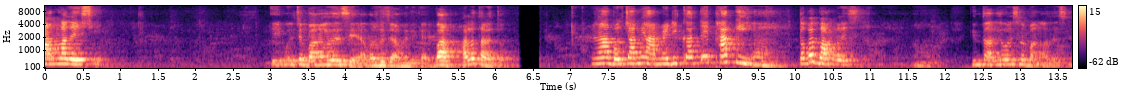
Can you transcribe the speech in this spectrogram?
বাংলাদেশি। এই বলছে বাংলাদেশে আবার হয়েছে আমেরিকায়। বাহ ভালো তাহলে তো। না বলছে আমি আমেরিকাতে থাকি তবে বাংলাদেশি। কিন্তু আগে বলেছিল বাংলাদেশে।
